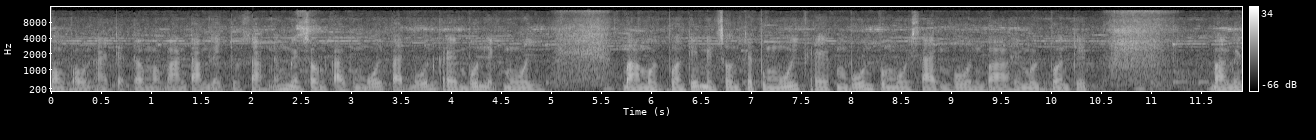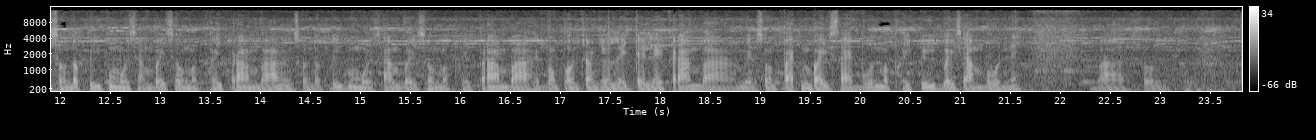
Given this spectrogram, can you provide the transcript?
បងប្អូនអាចតាក់ទងមកបានតាមលេខទូរស័ព្ទហ្នឹងមាន096 84ក្រែ9លេខ1បាទមួយពាន់ទៀតមាន076ក្រែ9 649បាទហើយមួយពាន់ទៀតបាទមាន012 633 025បាទមាន012 633 025បាទហើយបងប្អូនចង់យកលេខ Telegram បាទមាន088 44 22 334ណា បាទ0 88 44 22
